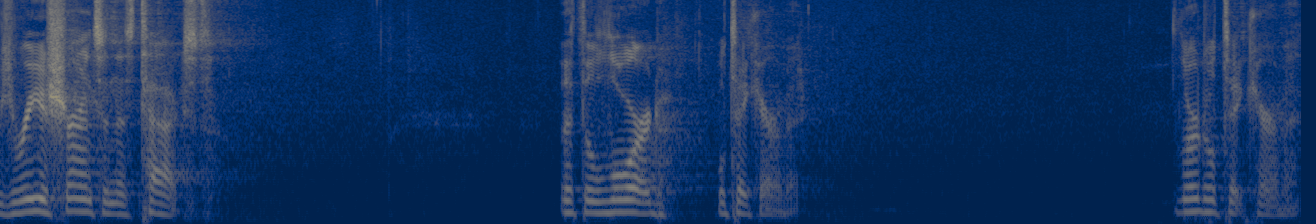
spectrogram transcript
There's reassurance in this text that the Lord will take care of it. The Lord will take care of it,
